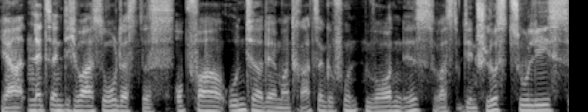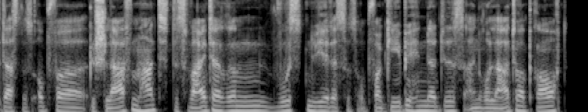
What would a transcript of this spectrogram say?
Ja, letztendlich war es so, dass das Opfer unter der Matratze gefunden worden ist, was den Schluss zuließ, dass das Opfer geschlafen hat. Des Weiteren wussten wir, dass das Opfer gehbehindert ist, einen Rollator braucht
